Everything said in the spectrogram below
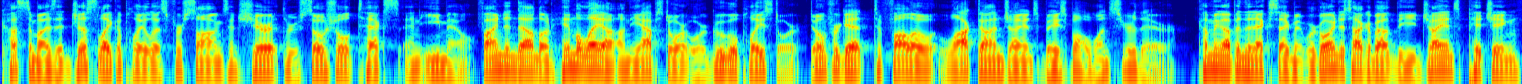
Customize it just like a playlist for songs and share it through social, texts, and email. Find and download Himalaya on the App Store or Google Play Store. Don't forget to follow Locked On Giants Baseball once you're there. Coming up in the next segment, we're going to talk about the Giants pitching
